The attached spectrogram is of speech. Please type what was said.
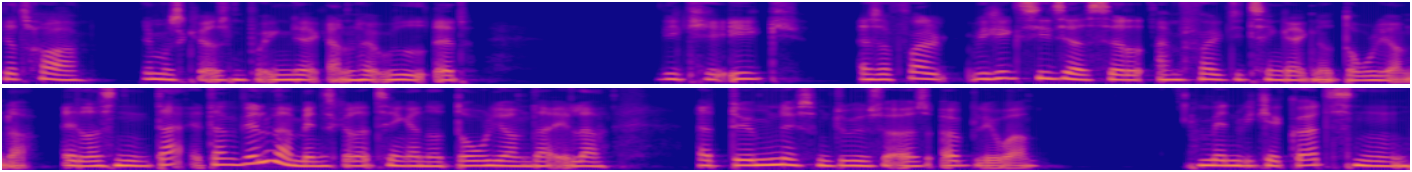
jeg tror, det er måske også en pointe, jeg gerne vil have ud, at vi kan ikke Altså folk, vi kan ikke sige til os selv, at folk de tænker ikke noget dårligt om dig. Eller sådan, der, der vil være mennesker, der tænker noget dårligt om dig, eller er dømmende, som du så også oplever. Men vi kan godt sådan,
